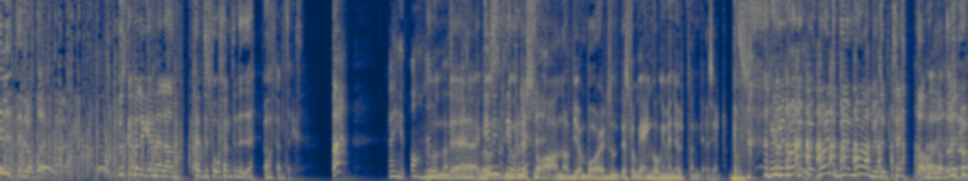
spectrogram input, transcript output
elitidrottare. Då ska man ligga mellan 52 och 59. Jag har 56. Va? Jag har ingen aning om varför Gunde, Gunde imponerade? Svan och Björn Borg, de- det slog en gång i minuten deras hjärta. Nej, men var, var det inte Björn Borg hade vi typ 13 eller något?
